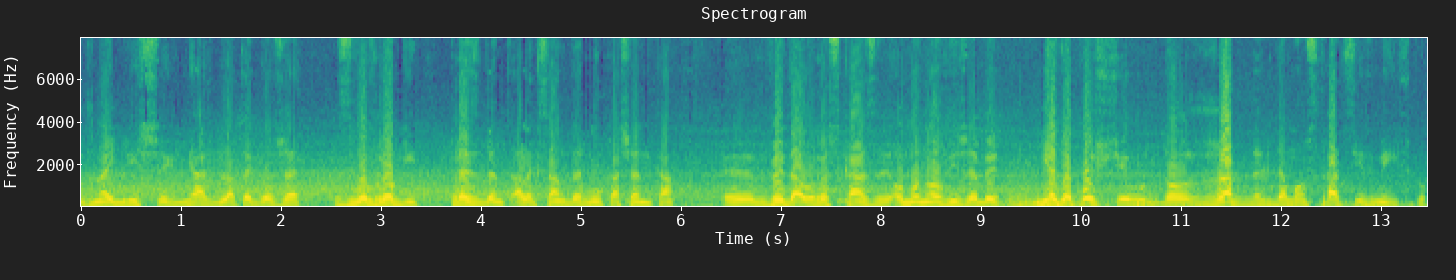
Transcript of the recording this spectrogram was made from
w najbliższych dniach, dlatego że złowrogi prezydent Aleksander Łukaszenka y, wydał rozkazy OMON-owi, żeby nie dopuścił do żadnych demonstracji w Mińsku.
